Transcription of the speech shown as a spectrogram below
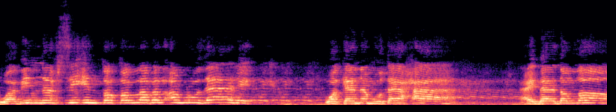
وبالنفس إن تطلب الأمر ذلك وكان متاحا. عباد الله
